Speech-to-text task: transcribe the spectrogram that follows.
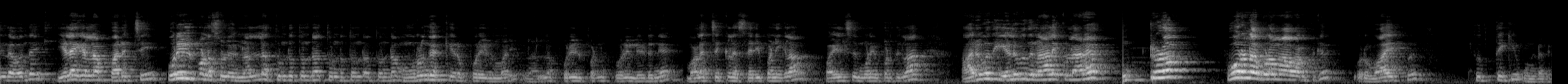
இந்த வந்து இலைகள்லாம் பறித்து பொரியல் பண்ண சொல்லி. நல்லா துண்டு துண்டா துண்டு துண்டா துண்டா முருங்கைக்கீரை பொரியல் மாதிரி நல்லா பொரியல் பண்ணி பொரியல் எடுங்க. மலச்சிக்கலை சரி பண்ணிக்கலாம் பயில்ஸு குணப்படுத்திக்கலாம். அறுபது எழுபது நாளைக்குள்ளார முற்றிலும் பூரண குணமாகறதுக்கு ஒரு வாய்ப்பு துத்திக்கு உண்டுங்க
